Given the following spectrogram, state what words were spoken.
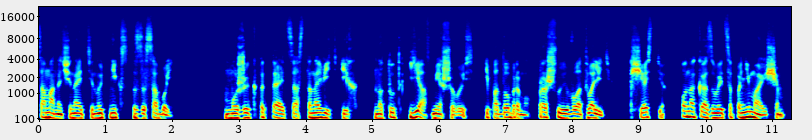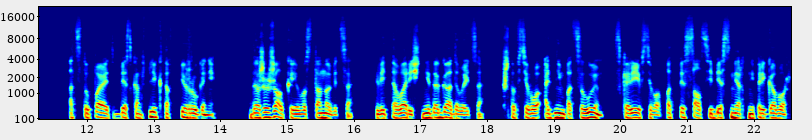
сама начинает тянуть Никс за собой. Мужик пытается остановить их, но тут я вмешиваюсь и по-доброму прошу его отвалить. К счастью, он оказывается понимающим. Отступает без конфликтов и ругани. Даже жалко его становится, ведь товарищ не догадывается, что всего одним поцелуем, скорее всего, подписал себе смертный приговор.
